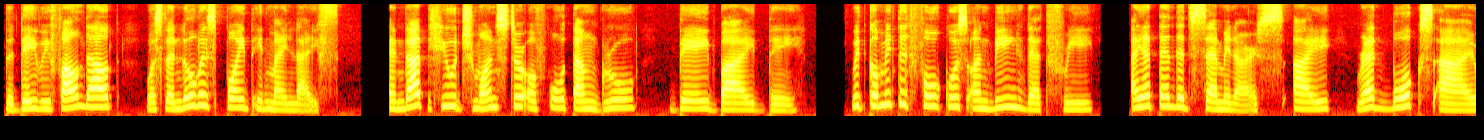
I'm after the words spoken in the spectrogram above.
The day we found out was the lowest point in my life, and that huge monster of utang grew day by day. With committed focus on being debt free, I attended seminars, I read books, I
